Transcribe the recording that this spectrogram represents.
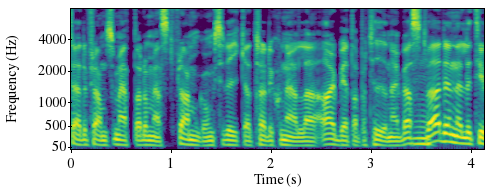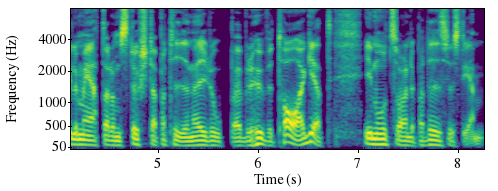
trädde fram som ett av de mest framgångsrika traditionella arbetarpartierna i västvärlden mm. eller till och med ett av de största partierna i Europa överhuvudtaget i motsvarande partisystem.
